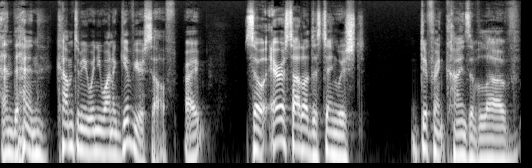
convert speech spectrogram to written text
And then come to me when you want to give yourself, right? So Aristotle distinguished different kinds of love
